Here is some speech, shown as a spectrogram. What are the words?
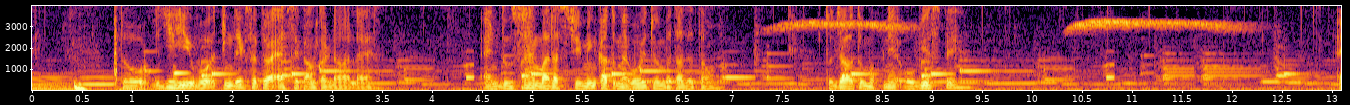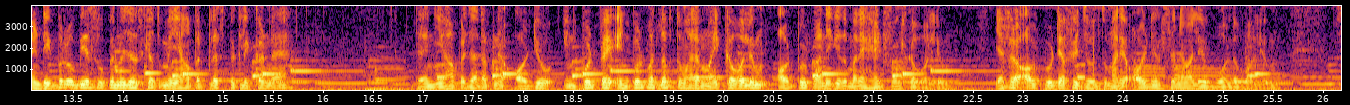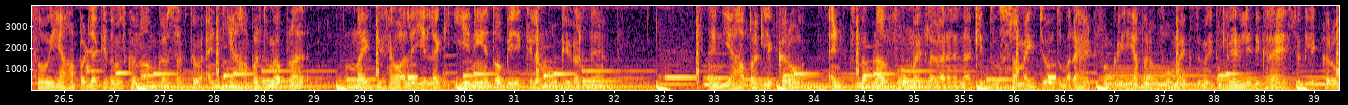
तो यही वो, तुम देख सकते हो, ऐसे काम करने वाला है। एंड दूसरा है हमारा स्ट्रीमिंग का तो मैं वो भी तुम्हें बता देता हूँ। तो जाओ तुम अपने ओबीएस पे। एंड एक बार ओबीएस ओपन हो जाए उसके बाद तुम्हें यहाँ पर प्लस पे क्लिक करना है। देन यहाँ पर जाना अपने ऑडियो इनपुट पे। इनपुट मतलब तुम्हारा माइक का वॉल्यूम आउटपुट पाने के तुम्हारे हेडफोन्स का वॉल्यूम या फिर आउटपुट या फिर जो तुम्हारे ऑडियंस सुनने वाले वो लो वॉल्यूम सो so, यहाँ पर जाके तुम इसको नाम कर सकते हो। एंड यहाँ पर तुम्हें अपना माइक दिखने वाला ये लाइक ये नहीं है तो अभी एक के लिए हम ओके करते हैं। देन यहाँ पर क्लिक करो। एंड तुम्हें अपना वो माइक लगाना है। ना कि दूसरा माइक जो तुम्हारा हेडफोन का यहाँ पर वो माइक तुम्हें क्लियरली दिख रहा है। इस पर क्लिक करो।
